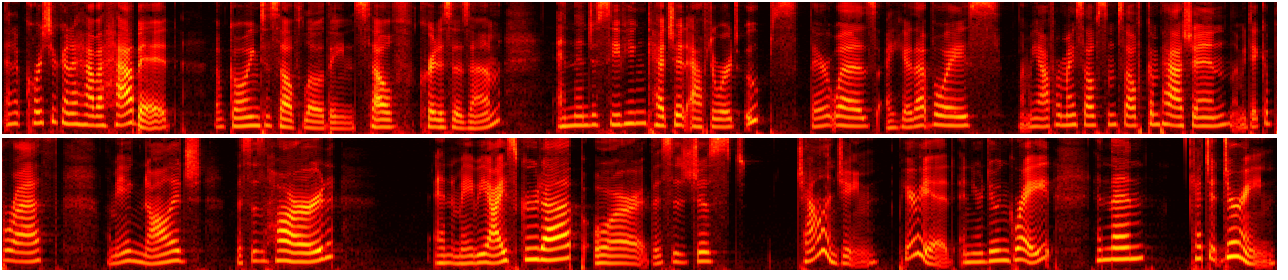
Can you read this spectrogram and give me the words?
And of course, you're going to have a habit of going to self loathing, self criticism, and then just see if you can catch it afterwards. Oops, there it was. I hear that voice. Let me offer myself some self compassion. Let me take a breath. Let me acknowledge this is hard. And maybe I screwed up, or this is just challenging, period. And you're doing great. And then catch it during,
